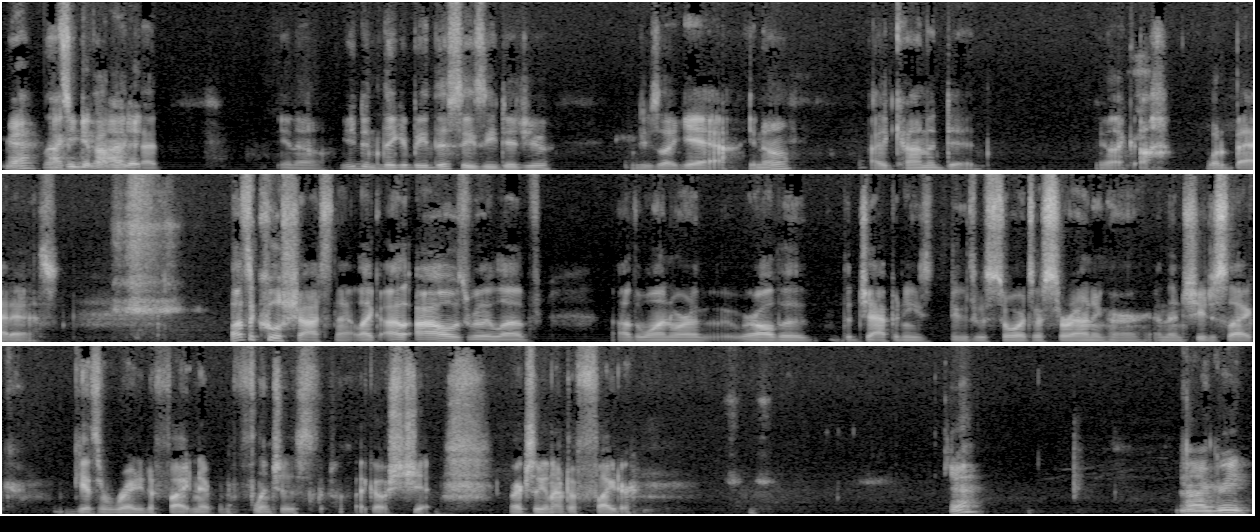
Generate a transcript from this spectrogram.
Yeah, I can get behind like it. That, you know, you didn't think it'd be this easy, did you? And he's like, yeah, you know, I kind of did. You're like, oh, what a badass. Lots of cool shots in that. Like, I, I always really loved uh, the one where where all the the Japanese dudes with swords are surrounding her, and then she just like gets ready to fight, and everyone flinches. Like, oh shit, we're actually gonna have to fight her. Yeah. No, I agree.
